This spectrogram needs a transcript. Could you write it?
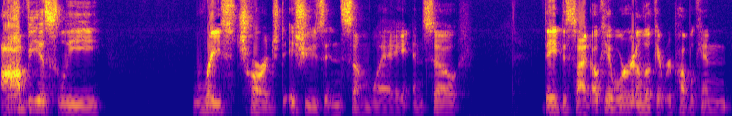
obviously race charged issues in some way, and so they decide, okay, we're going to look at Republican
